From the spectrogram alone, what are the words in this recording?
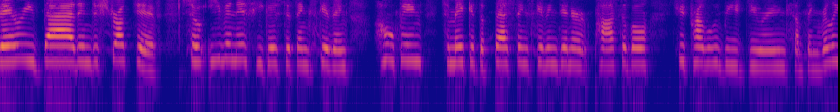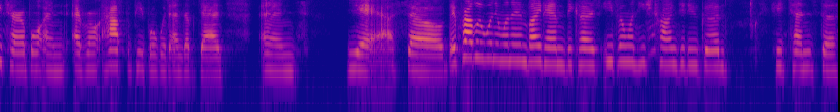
very bad and destructive. So even if he goes to Thanksgiving hoping to make it the best Thanksgiving dinner possible, he'd probably be doing something really terrible and everyone half the people would end up dead and yeah, so they probably wouldn't want to invite him because even when he's trying to do good, he tends to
